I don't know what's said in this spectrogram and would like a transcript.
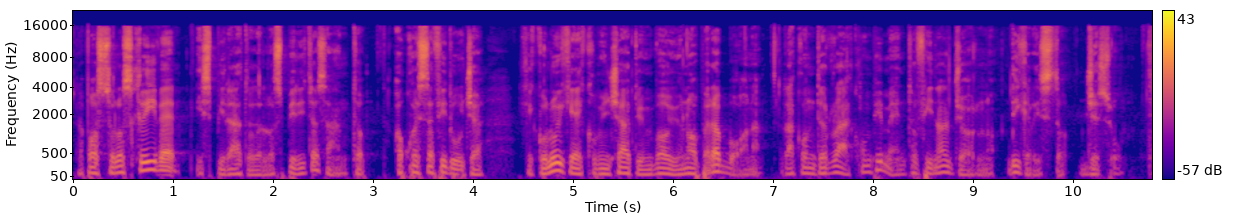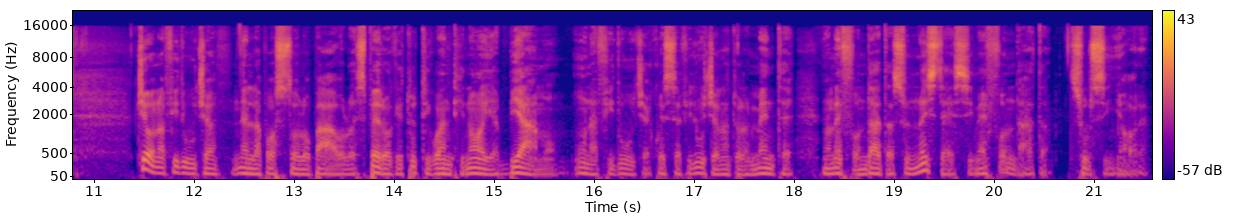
L'Apostolo scrive, ispirato dallo Spirito Santo, ho questa fiducia che colui che ha cominciato in voi un'opera buona la condurrà a compimento fino al giorno di Cristo Gesù. C'è una fiducia nell'Apostolo Paolo e spero che tutti quanti noi abbiamo una fiducia questa fiducia naturalmente non è fondata su noi stessi ma è fondata sul Signore.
